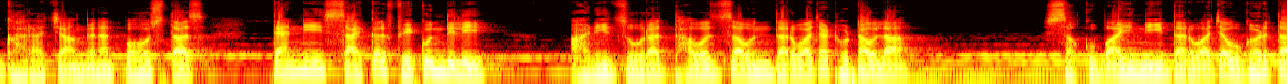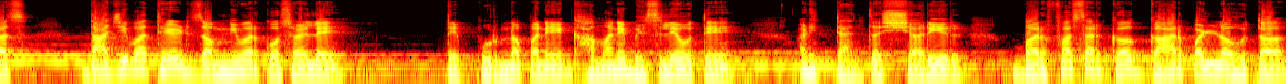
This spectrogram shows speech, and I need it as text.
घराच्या अंगणात पोहोचताच त्यांनी सायकल फेकून दिली आणि जोरात धावत जाऊन दरवाजा ठोठावला. सकुबाईंनी दरवाजा उघडताच दाजीबा थेट जमिनीवर कोसळले. ते पूर्णपणे घामाने भिजले होते आणि त्यांचं शरीर बर्फासारखं गार पडलं होतं.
